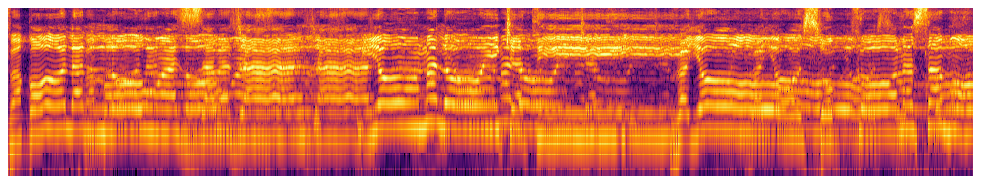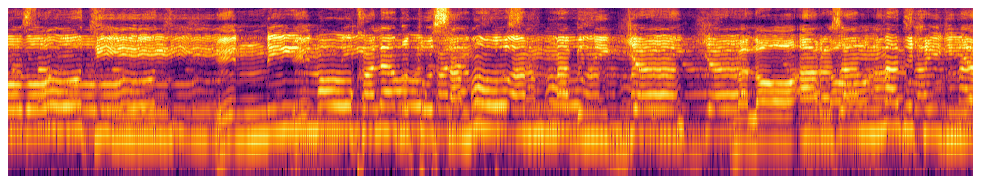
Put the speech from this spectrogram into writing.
فقال الله عز وجل یا ملائکتی و یا سکان سماواتی اینی ما خلقت سما مبنیه ولا ارزم مدحیه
